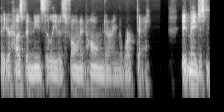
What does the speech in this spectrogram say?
that your husband needs to leave his phone at home during the workday it may just be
